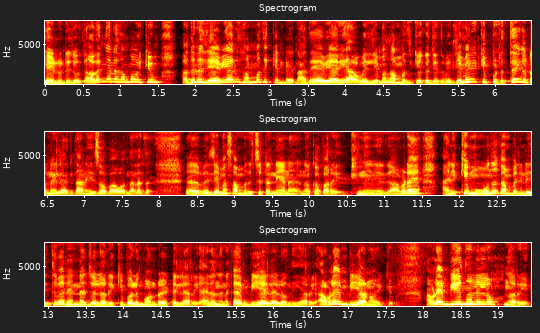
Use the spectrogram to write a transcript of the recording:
വേണുവിന്റെ ചോദ്യം. അതെങ്ങനെ സംഭവിക്കും? അതിന് ദേവയാനി സമ്മതിക്കണ്ടേ? ആ ദേവയാനി ആ വല്യമ്മ സമ്മതിക്കുകയൊക്കെ ചെയ്തു. വല്യമ്മ എനിക്ക് പിടുത്തേ കിട്ടണില്ല. എന്താണ് ഈ സ്വഭാവം എന്നുള്ളത്? വല്യമ്മ സമ്മതിച്ചിട്ട് തന്നെയാണ് എന്നൊക്കെ പറയും. അവിടെ എനിക്ക് മൂന്ന് കമ്പനി ഇതുവരെ എന്നെ ജ്വല്ലറിക്ക് പോലും കൊണ്ടുപോയിട്ടില്ല അറിയാം. അതിന് നിനക്ക് എം ബി അല്ലല്ലോ നീ അറിയാം. അവളെ എം ബി ആണോ വയ്ക്കും അവളെ എം ബി ഒന്നും അല്ലല്ലോ എന്നറിയും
